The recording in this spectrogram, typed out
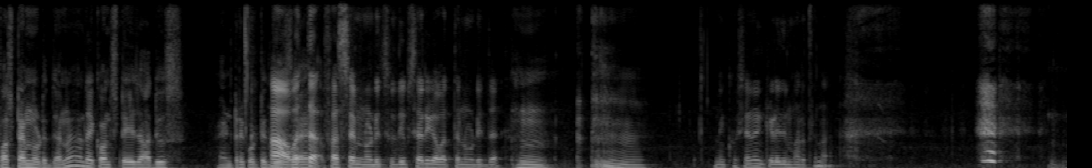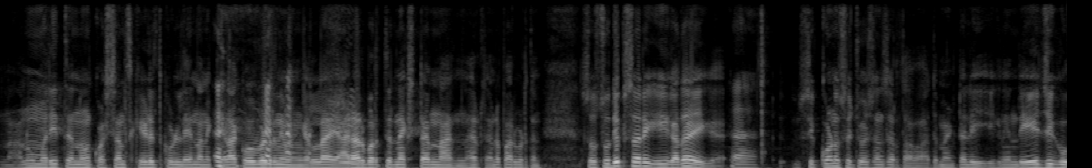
ಫಸ್ಟ್ ಟೈಮ್ ನೋಡಿದ್ದೇನೆ? ಲೈಕ್ ಆನ್ ಸ್ಟೇಜ್ ಆ ದಿವಸ ಎಂಟ್ರಿ ಕೊಟ್ಟಿದ್ದೆ ಕೊಟ್ಟಿದ್ದು ಅವತ್ತ ಫಸ್ಟ್ ಟೈಮ್ ನೋಡಿದ್ದು. ಸುದೀಪ್ ಸರಿಗೆ ಅವತ್ತ ನೋಡಿದ್ದೆ. ಹ್ಞೂ ನೀ ಕ್ವಶನ್ ಕೇಳಿದ್ದು ಮರ್ತನ? ನಾನು ಮರಿತೇನೋ ಕ್ವಶನ್ಸ್ ಕೇಳಿದ ಕೂಡಲೇ ನನಗೆ ಕೇಳಕ್ಕೆ ಹೋಗ್ಬಿಡ್ರಿ ನೀವು ಹಂಗೆಲ್ಲ. ಯಾರ್ಯಾರು ಬರ್ತೀರಿ ನೆಕ್ಸ್ಟ್ ಟೈಮ್ ನಾನು ನೆನಪಾರ್ಬಿಡ್ತೇನೆ ಸೊ ಸುದೀಪ್ ಸರ್ ಈಗ ಅದ ಈಗ ಸಿಕ್ಕೋಣ ಸಿಚುವೇಶನ್ಸ್ ಇರ್ತಾವ ಅದು ಮೆಂಟಲಿ ಈಗ ನಿಂದು ಏಜಿಗೂ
